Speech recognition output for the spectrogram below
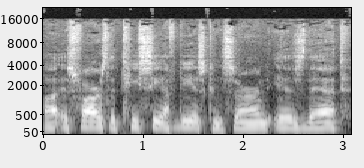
uh, as far as the TCFD is concerned is that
